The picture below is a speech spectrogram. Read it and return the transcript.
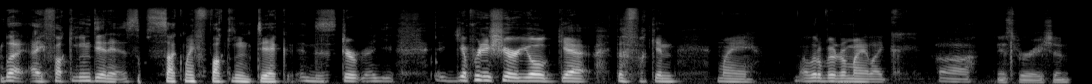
But I fucking did it. So suck my fucking dick. This is dir- You're pretty sure you'll get the fucking my a little bit of my like uh Inspiration.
